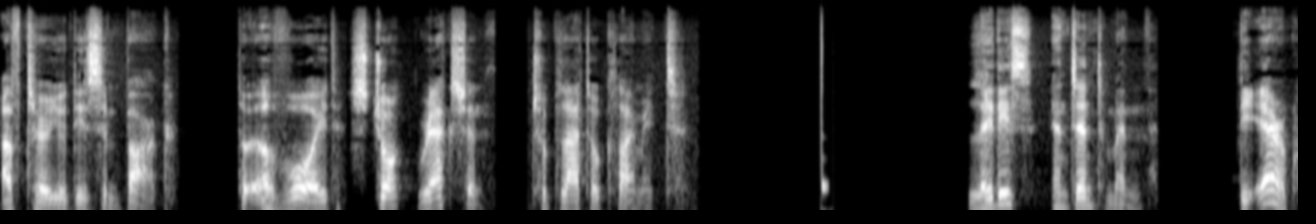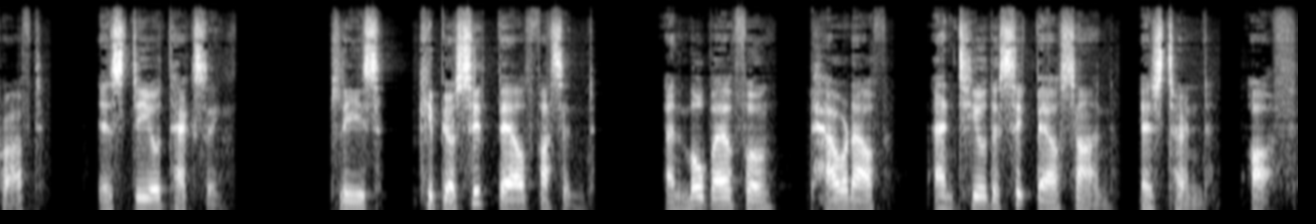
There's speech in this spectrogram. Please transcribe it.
after you disembark to avoid strong reaction to plateau climate. Ladies and gentlemen, the aircraft is still taxiing. Please keep your seatbelt fastened and mobile phone powered off until the seatbelt sign is turned off.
